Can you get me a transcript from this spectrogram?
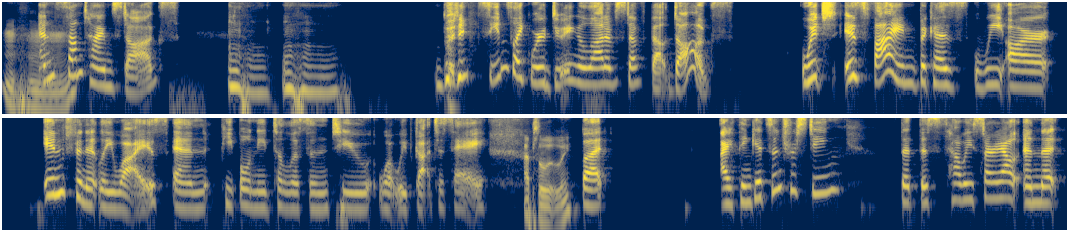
and Mhm. sometimes dogs. Mhm, mhm. But it seems like we're doing a lot of stuff about dogs, which is fine because we are infinitely wise and people need to listen to what we've got to say. Absolutely. But I think it's interesting that this is how we started out and that,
